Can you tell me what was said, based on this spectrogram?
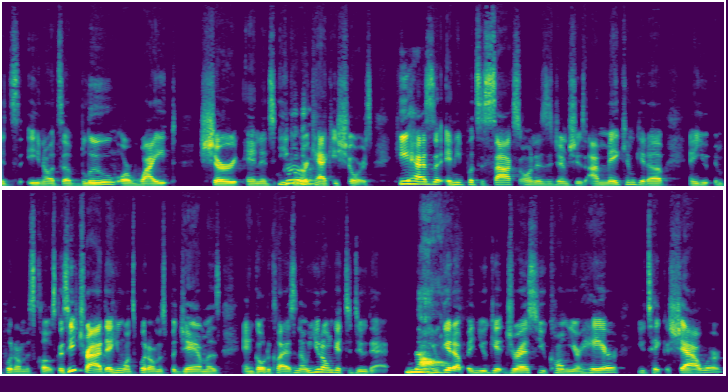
it's you know, it's a blue or white shirt and it's he can wear khaki shorts. He has it and he puts his socks on as gym shoes. I make him get up and you and put on his clothes because he tried that. He wants to put on his pajamas and go to class. No, you don't get to do that. no, You get up and you get dressed, you comb your hair, you take a shower.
